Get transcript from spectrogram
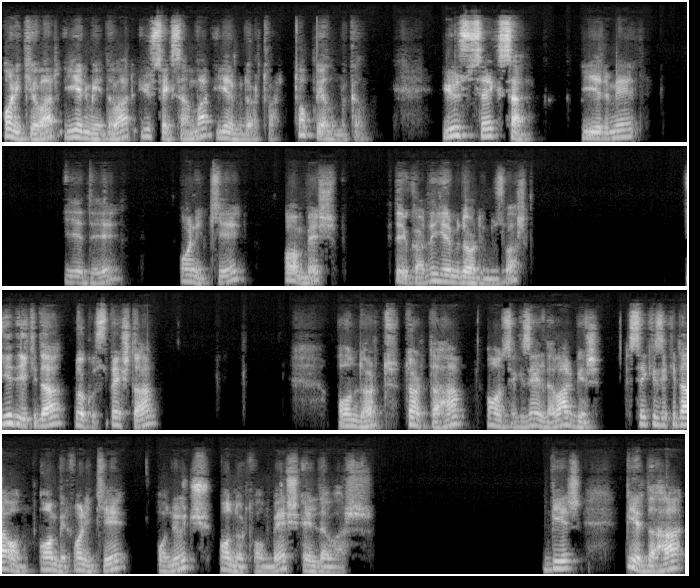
12 var, 27 var, 180 var, 24 var. Toplayalım bakalım. 180, 27, 12, 15. Bir de yukarıda 24'ümüz var. 7 2 daha 9. 5 daha 14. 4 daha 18. Elde var 1. 8 2 daha 10. 11 12 13 14 15 elde var. 1 bir daha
